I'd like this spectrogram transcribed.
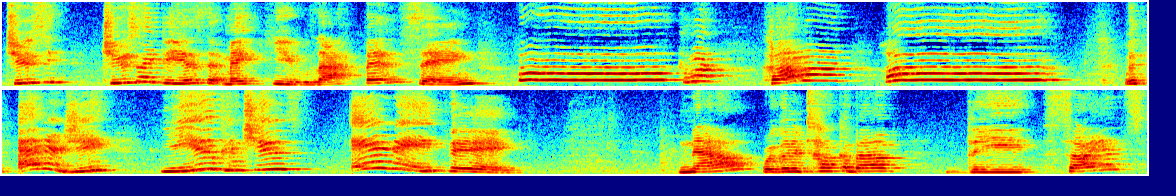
Choose, choose ideas that make you laugh and sing. Ah, come on, come on. Ah. With energy, you can choose anything. Now, we're going to talk about the science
